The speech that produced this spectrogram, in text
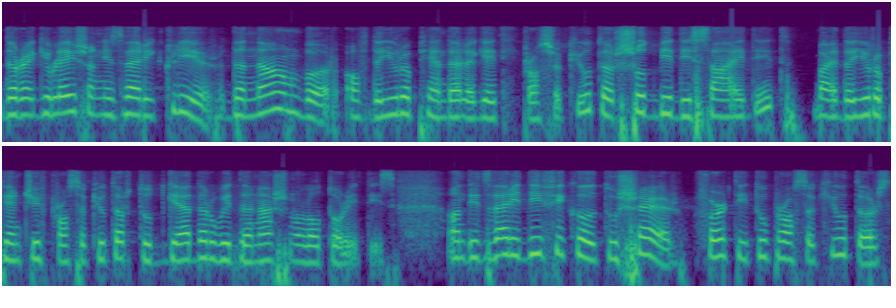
the regulation is very clear. The number of the European delegated prosecutor should be decided by the European chief prosecutor together with the national authorities. And it's very difficult to share 32 prosecutors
